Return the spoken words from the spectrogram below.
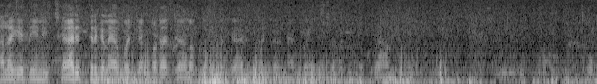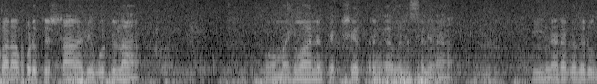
అలాగే దీని చారిత్రక నేపథ్యం కూడా చాలా గొప్ప చారిత్రక నేపథ్యం ప్రాంతం ఒకనప్పుడు కృష్ణానది ఒడ్డున ఓ మహిమాన్విత క్షేత్రంగా వెలుసలిన ఈ నడకదురు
